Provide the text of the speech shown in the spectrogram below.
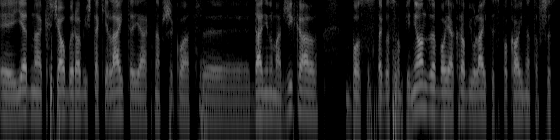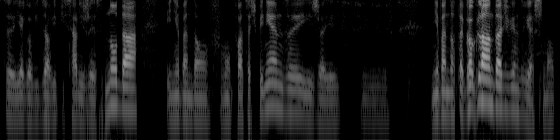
e, jednak chciałby robić takie lajty jak na przykład e, Daniel Magical, bo z tego są pieniądze, bo jak robił lajty spokojne, to wszyscy jego widzowie pisali, że jest nuda i nie będą mu płacać pieniędzy i że nie będą tego oglądać, więc wiesz, no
